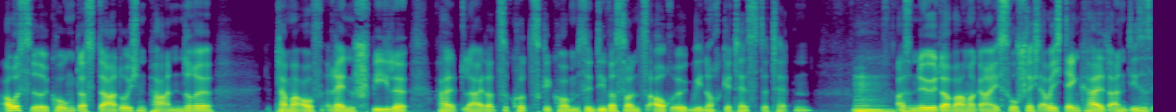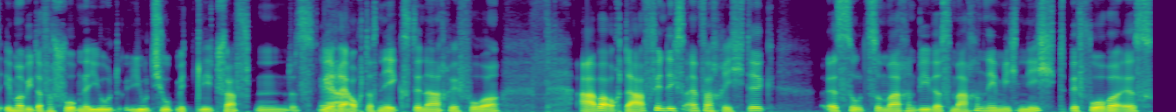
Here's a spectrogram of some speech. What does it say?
Auswirkungen, dass dadurch ein paar andere Klammer auf, Rennspiele halt leider zu kurz gekommen sind, die wir sonst auch irgendwie noch getestet hätten. Mhm. Also nö, da waren wir gar nicht so schlecht. Aber ich denke halt an dieses immer wieder verschobene YouTube-Mitgliedschaften. Das wäre ja. auch das nächste nach wie vor. Aber auch da finde ich es einfach richtig, es so zu machen, wie wir es machen, nämlich nicht, bevor wir es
